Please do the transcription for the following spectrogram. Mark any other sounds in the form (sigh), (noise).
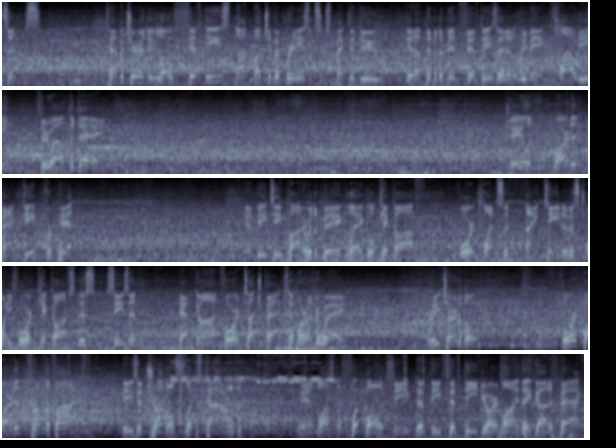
thousands. Temperature in the low 50s, not much of a breeze. It's expected to get up into the mid 50s and it'll remain cloudy throughout the day. Jalen Barden back deep for Pitt. And BT Potter with a big leg will kick off for Clemson. 19 of his 24 kickoffs this season have gone for touchbacks and we're underway. Returnable for Barden from the five. He's in trouble, slips down and lost the football it seemed at the 15 yard line. They got it back.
